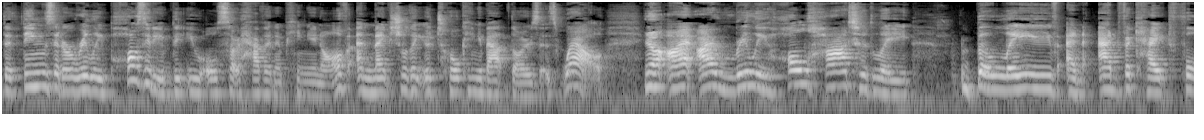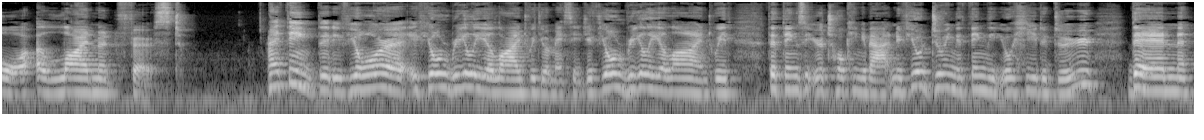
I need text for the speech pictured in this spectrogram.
the things that are really positive that you also have an opinion of and make sure that you're talking about those as well. You know, I, I really wholeheartedly believe and advocate for alignment first. I think that if you're if you're really aligned with your message, if you're really aligned with the things that you're talking about, and if you're doing the thing that you're here to do, then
